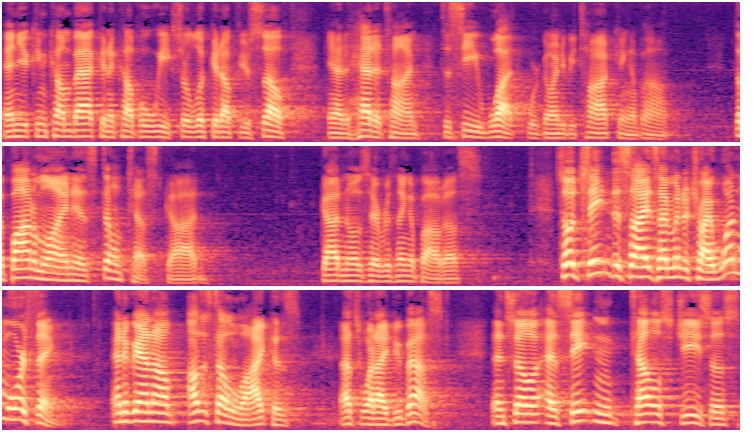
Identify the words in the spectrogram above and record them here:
and you can come back in a couple weeks or look it up yourself ahead of time to see what we're going to be talking about. The bottom line is don't test God. God knows everything about us. So Satan decides, I'm going to try one more thing. And again, I'll, I'll just tell a lie because that's what I do best. And so, as Satan tells Jesus,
